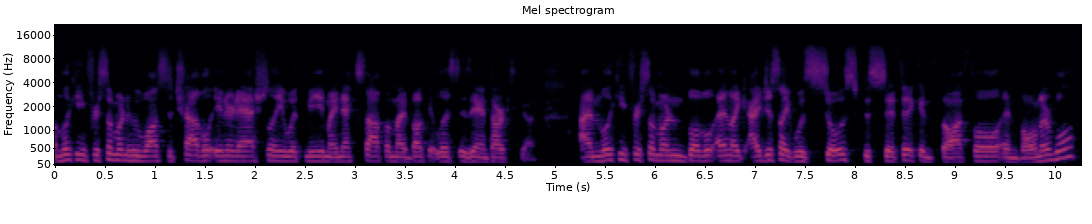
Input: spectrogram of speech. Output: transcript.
I'm looking for someone who wants to travel internationally with me. My next stop on my bucket list is Antarctica. I'm looking for someone blah blah and like I just like was so specific and thoughtful and vulnerable.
